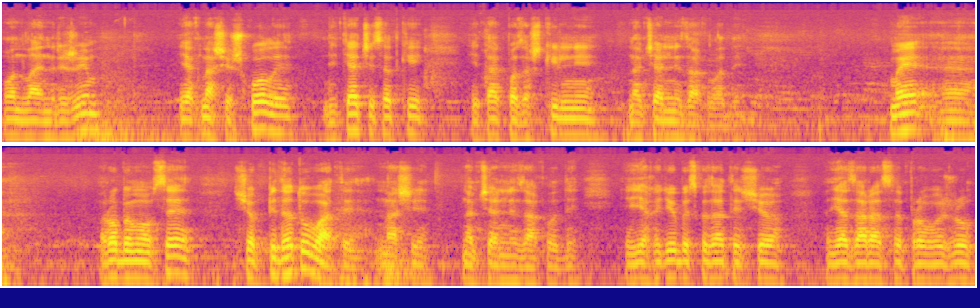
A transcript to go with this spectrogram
в онлайн режим, як наші школи, дитячі садки і так позашкільні навчальні заклади. Ми е, робимо все, щоб підготувати наші навчальні заклади. І я хотів би сказати, що я зараз проводжу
